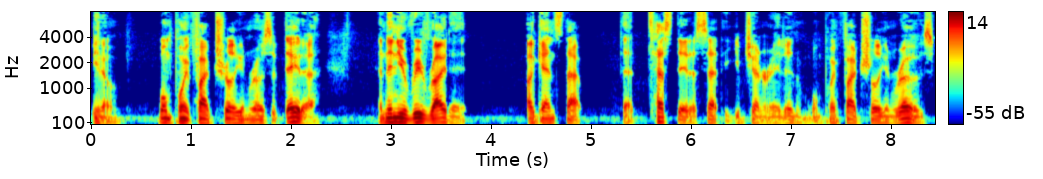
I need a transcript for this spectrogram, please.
you know, 1.5 trillion rows of data, and then you rewrite it against that that test data set that you've generated 1.5 trillion rows.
